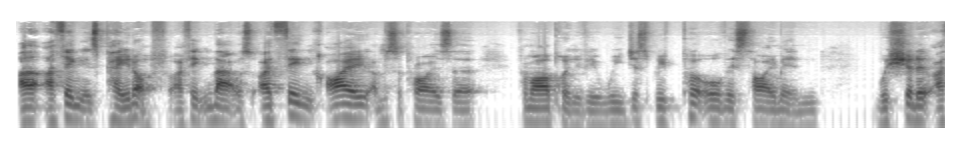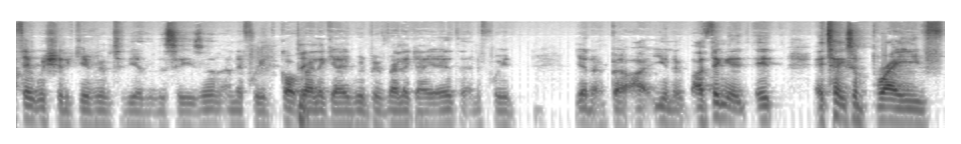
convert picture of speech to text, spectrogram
I, I think it's paid off. I think that was. I think I am surprised that from our point of view, we just we put all this time in. We should have. I think we should have given him to the end of the season, and if we'd got relegated, we'd be relegated, and if we, you know, but I, you know, I think it, it it takes a brave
